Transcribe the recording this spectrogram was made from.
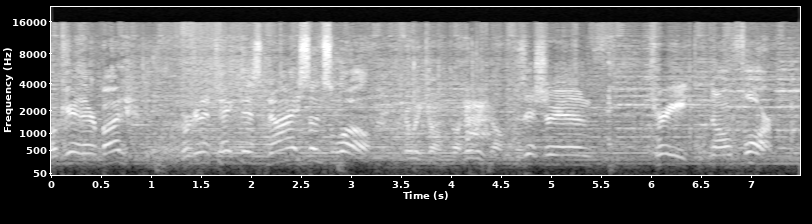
Okay there, bud. We're gonna take this nice and slow. Here we go. Here we go. Position three, no, four.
